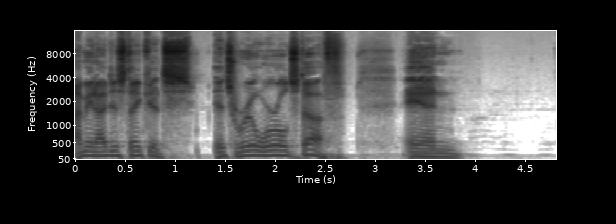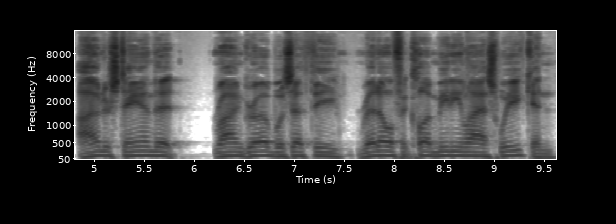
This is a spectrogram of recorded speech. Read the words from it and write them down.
I mean, I just think it's it's real world stuff, and I understand that Ryan Grubb was at the Red Elephant Club meeting last week and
